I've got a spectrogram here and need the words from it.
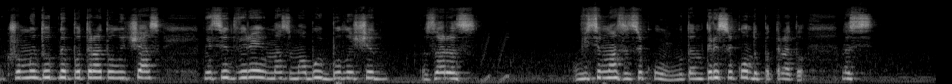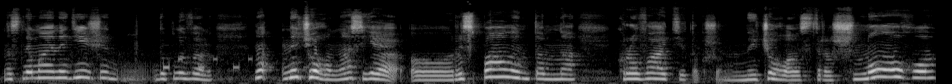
Якщо ми тут не потратили час на ці двері, у нас, мабуть, було ще зараз 18 секунд. Ми там 3 секунди потратили. Нас, у нас немає надії, що допливемо. Ну, нічого, у нас є о, респаун там на кроваті, так що нічого страшного.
